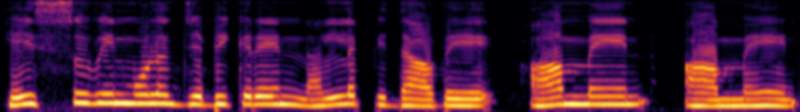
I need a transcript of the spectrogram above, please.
இயேசுவின் மூலம் ஜெபிக்கிறேன். நல்ல பிதாவே. ஆமேன் ஆமேன்.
